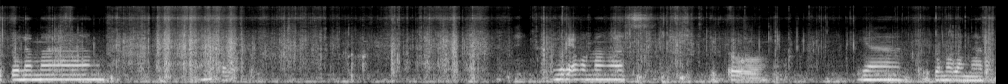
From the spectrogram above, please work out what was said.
ito namang ano pala? Bumili ako mga ito. Yan. Ito na lang natin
